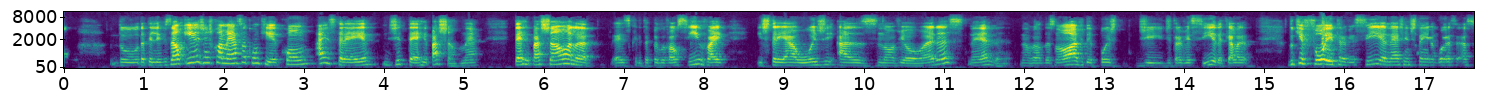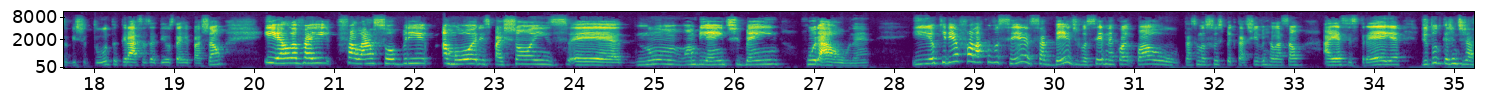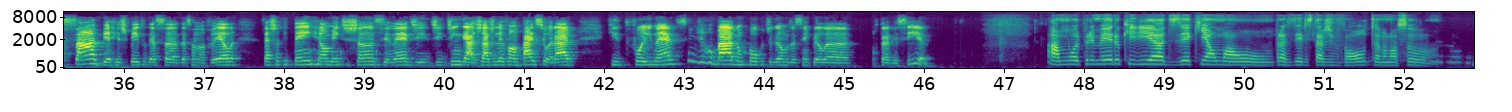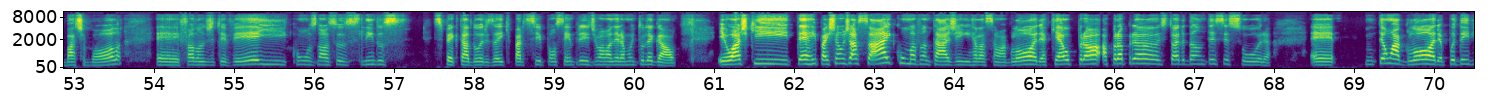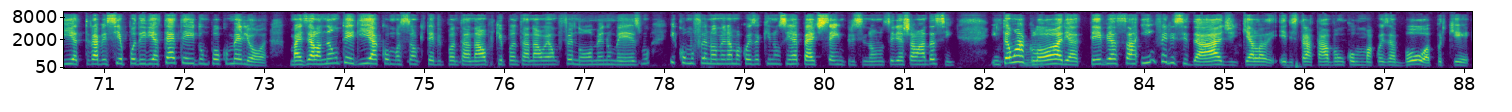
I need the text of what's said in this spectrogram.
do, da televisão. E a gente começa com o quê? Com a estreia de Terra e Paixão, né? Terra e Paixão, ela é escrita pelo Valci, vai estrear hoje às nove horas, né? Novela das nove, depois de, de Travessia, daquela do que foi travessia, né? A gente tem agora a substituta, graças a Deus, Terra e Paixão, e ela vai falar sobre amores, paixões, é, num ambiente bem rural, né? E eu queria falar com você, saber de você, né, qual está sendo a sua expectativa em relação a essa estreia, de tudo que a gente já sabe a respeito dessa, dessa novela. Você acha que tem realmente chance né, de, de, de engajar, de levantar esse horário que foi né, assim, derrubado um pouco, digamos assim, pela, por travessia? Amor, primeiro queria dizer que é uma, um prazer estar de volta no nosso bate-bola, é, falando de TV e com os nossos lindos espectadores aí que participam sempre de uma maneira muito legal. Eu acho que Terra e Paixão já sai com uma vantagem em relação à Glória, que é pró, a própria história da antecessora. É, então a Glória poderia, a travessia poderia até ter ido um pouco melhor, mas ela não teria a comoção que teve Pantanal, porque Pantanal é um fenômeno mesmo, e como fenômeno é uma coisa que não se repete sempre, senão não seria chamada assim. Então a uhum. Glória teve essa infelicidade que ela, eles tratavam como uma coisa boa, porque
